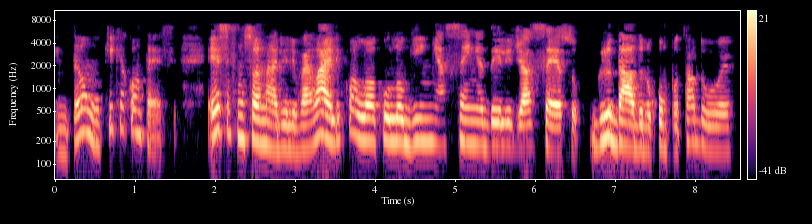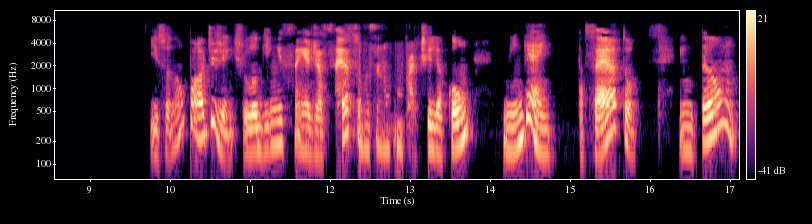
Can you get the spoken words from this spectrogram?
Então, o que que acontece? Esse funcionário ele vai lá, ele coloca o login e a senha dele de acesso grudado no computador, isso não pode, gente. Login e senha de acesso você não compartilha com ninguém, tá certo? Então,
